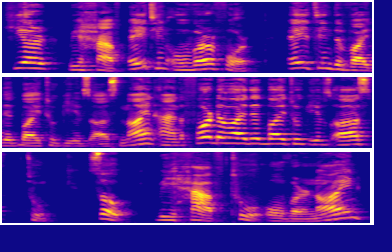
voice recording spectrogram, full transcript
Here we have 18 over 4. 18 divided by 2 gives us 9 and 4 divided by 2 gives us 2. So we have 2 over 9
